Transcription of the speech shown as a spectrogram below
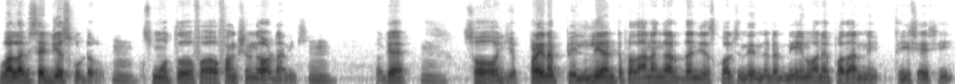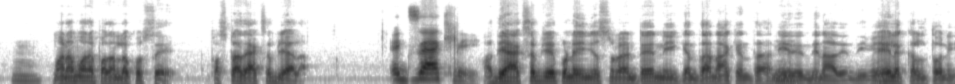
వాళ్ళు అవి సెట్ చేసుకుంటారు. స్మూత్ ఫంక్షన్ కావడానికి ఓకే? సో ఎప్పుడైనా పెళ్ళి అంటే ప్రధానంగా అర్థం చేసుకోవాల్సింది ఏంటంటే నేను అనే పదాన్ని తీసేసి మనము అనే పదంలోకి వస్తే ఫస్ట్ అది యాక్సెప్ట్ చేయాలా? ఎగ్జాక్ట్లీ. అది యాక్సెప్ట్ చేయకుండా ఏం చేస్తున్నారు అంటే నీకెంత నాకెంత నీదేంది నాదేంది ఇవే. లెక్కలతోని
